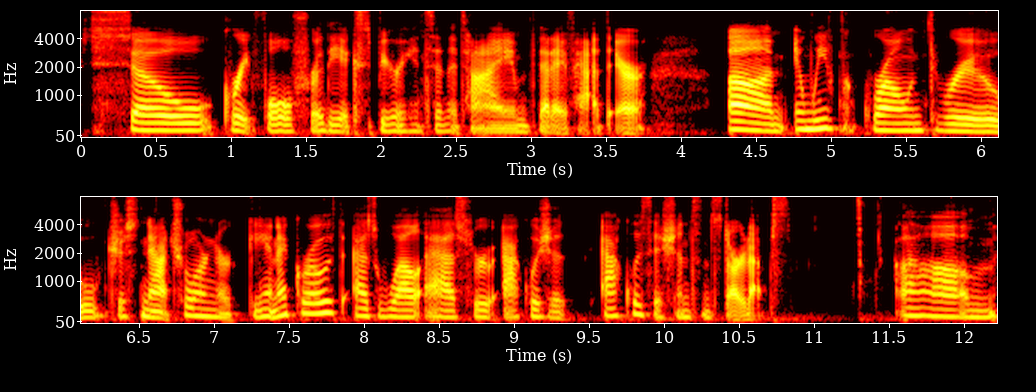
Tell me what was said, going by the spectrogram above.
so grateful for the experience and the time that I've had there. Um, and we've grown through just natural and organic growth as well as through acquisi- acquisitions and startups. Um,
